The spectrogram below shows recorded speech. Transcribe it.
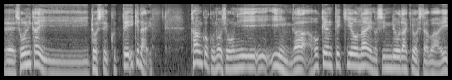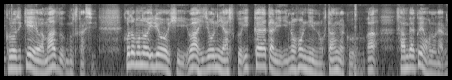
えー、小児科医として食っていけない。韓国の小児委員が保険適用内の診療だけをした場合、黒字経営はまず難しい。子供の医療費は非常に安く、1回あたりの本人の負担額は300円ほどである。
